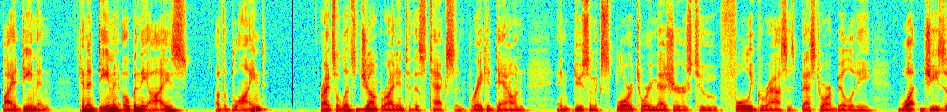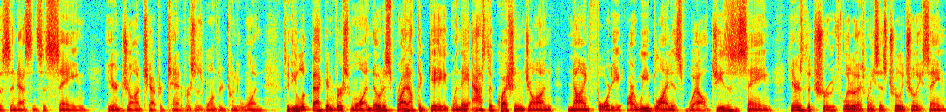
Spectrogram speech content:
by a demon. Can a demon open the eyes of the blind? Right, so let's jump right into this text and break it down and do some exploratory measures to fully grasp as best to our ability what Jesus, in essence, is saying here in John chapter 10, verses 1 through 21. So if you look back in verse 1, notice right out the gate, when they asked the question in John 9 40, Are we blind as well? Jesus is saying, Here's the truth. Literally, that's when he says, Truly, truly, he's saying,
